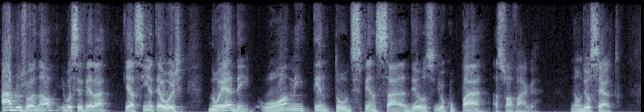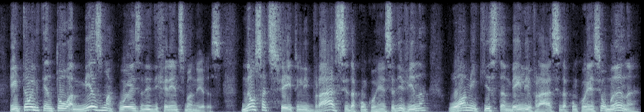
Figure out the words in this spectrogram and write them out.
Abra o jornal e você verá que é assim até hoje. No Éden, o homem tentou dispensar a Deus e ocupar a sua vaga. Não deu certo. Então ele tentou a mesma coisa de diferentes maneiras. Não satisfeito em livrar-se da concorrência divina, o homem quis também livrar-se da concorrência humana.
